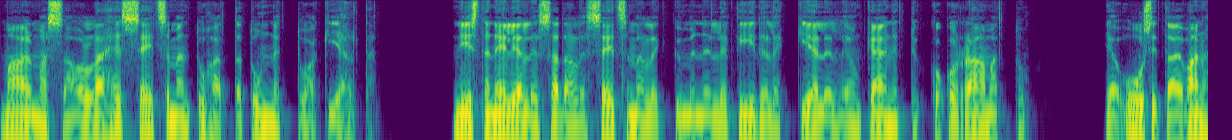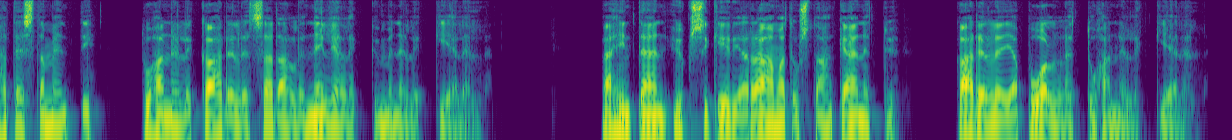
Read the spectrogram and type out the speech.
maailmassa on lähes 7000 tunnettua kieltä. Niistä 475 kielelle on käännetty koko raamattu ja uusi tai vanha testamentti 1240 kielellä. Vähintään yksi kirja raamatusta on käännetty kahdelle ja puolelle tuhannelle kielelle.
